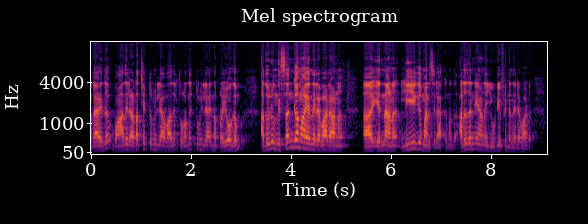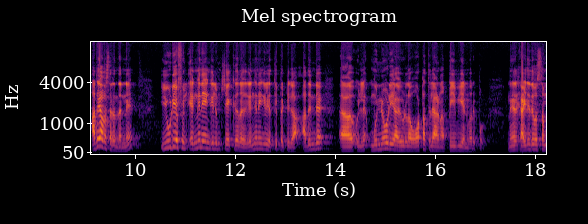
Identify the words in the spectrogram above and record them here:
അതായത് വാതിൽ അടച്ചിട്ടുമില്ല വാതിൽ തുറന്നിട്ടുമില്ല എന്ന പ്രയോഗം അതൊരു നിസ്സംഗമായ നിലപാടാണ്. എന്നാണ് ലീഗ് മനസ്സിലാക്കുന്നത്. അത് തന്നെയാണ് യു ഡി എഫിന്റെ നിലപാട്. അതേ അവസരം തന്നെ യു ഡി എഫിൽ എങ്ങനെയെങ്കിലും ചേക്കേറുക എങ്ങനെയെങ്കിലും എത്തിപ്പറ്റുക അതിന്റെ മുന്നോടിയായുള്ള ഓട്ടത്തിലാണ് പി വി അൻവർ ഇപ്പോൾ. നേരെ കഴിഞ്ഞ ദിവസം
